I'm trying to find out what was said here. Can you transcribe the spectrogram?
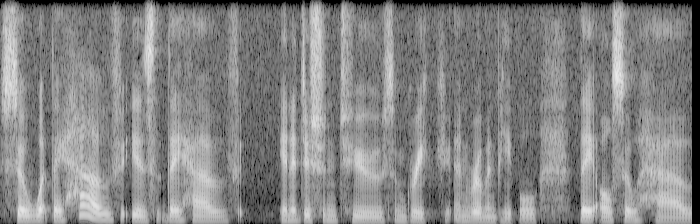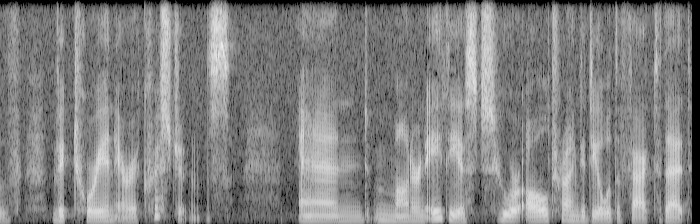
so, what they have is they have, in addition to some Greek and Roman people, they also have Victorian era Christians and modern atheists who are all trying to deal with the fact that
